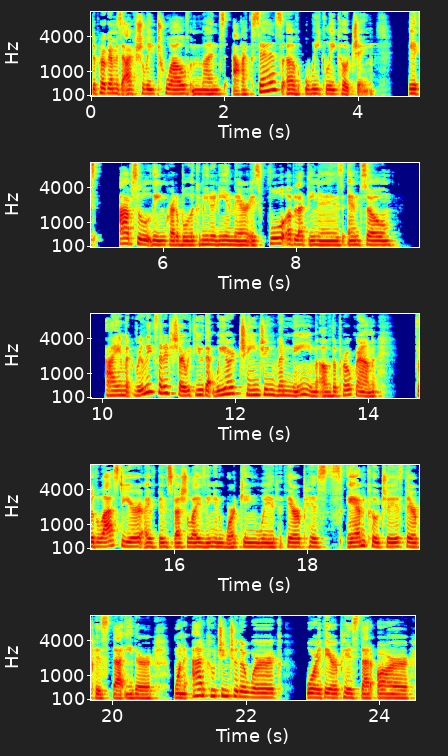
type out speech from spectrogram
The program is actually 12 months access of weekly coaching. It's absolutely incredible. The community in there is full of Latinas. And so I'm really excited to share with you that we are changing the name of the program. For the last year, I've been specializing in working with therapists and coaches, therapists that either want to add coaching to their work or therapists that are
